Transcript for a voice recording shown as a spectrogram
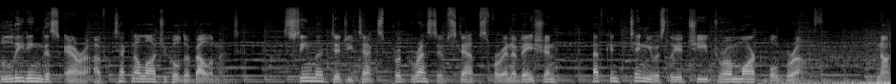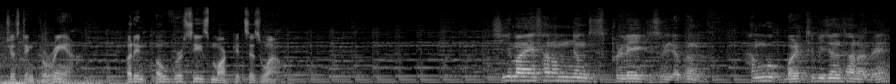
Leading this era of technological development, SEMA Digitech's progressive steps for innovation have continuously achieved remarkable growth, not just in Korea, but in overseas markets as well. 시마의 산업용 디스플레이 기술력은 한국 멀티비전 산업의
